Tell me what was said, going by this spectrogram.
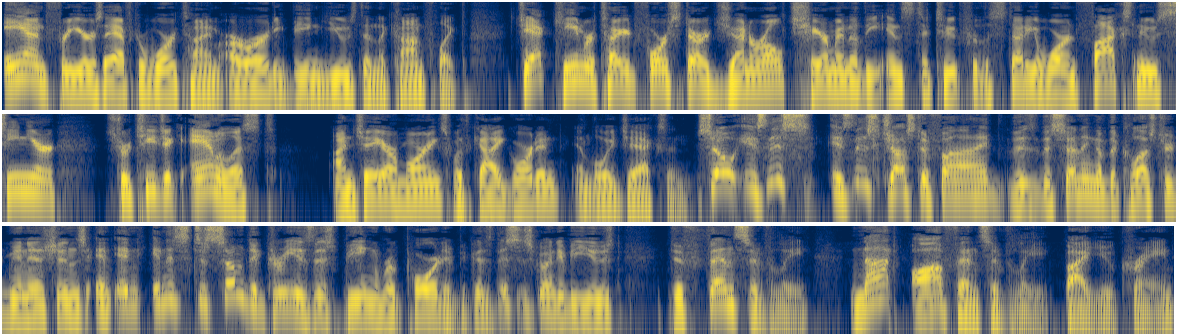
and for years after wartime, are already being used in the conflict. Jack Keane, retired four star general, chairman of the Institute for the Study of War, and Fox News senior strategic analyst on JR Mornings with Guy Gordon and Lloyd Jackson. So is this is this justified the, the sending of the clustered munitions and, and and is to some degree is this being reported because this is going to be used defensively, not offensively by Ukraine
